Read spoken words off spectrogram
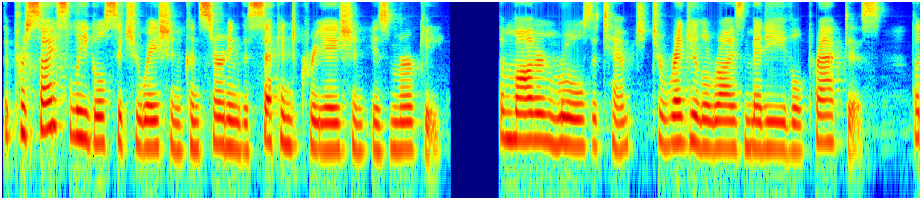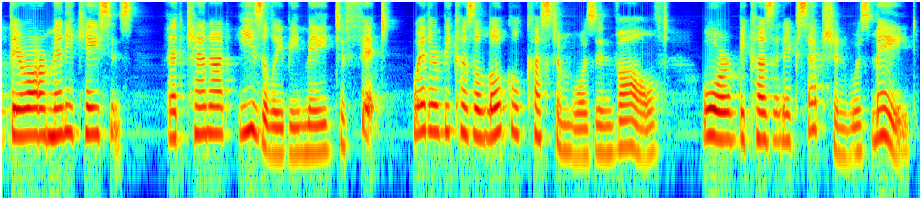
The precise legal situation concerning the second creation is murky. The modern rules attempt to regularize medieval practice, but there are many cases that cannot easily be made to fit, whether because a local custom was involved, or because an exception was made,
